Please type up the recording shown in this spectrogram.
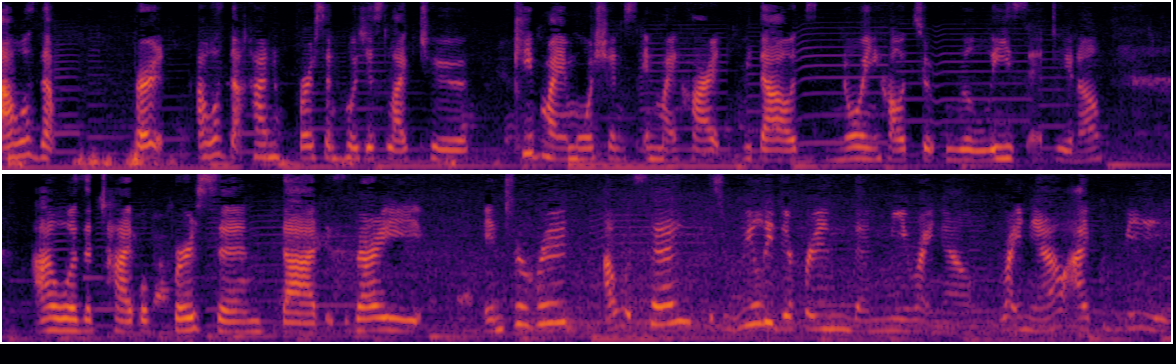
i was that per- i was that kind of person who just like to keep my emotions in my heart without knowing how to release it you know? I was a type of person that is very introvert i would say is really different than me right now. Right now i could be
